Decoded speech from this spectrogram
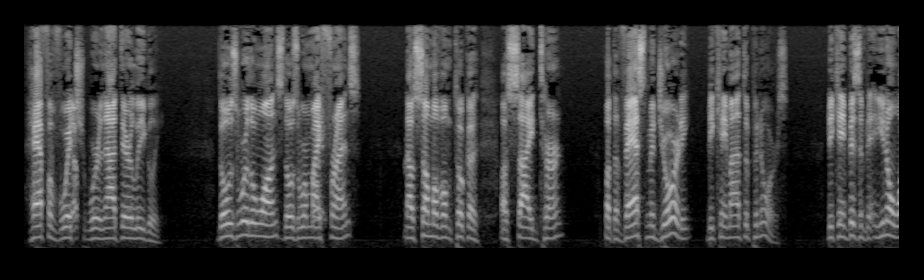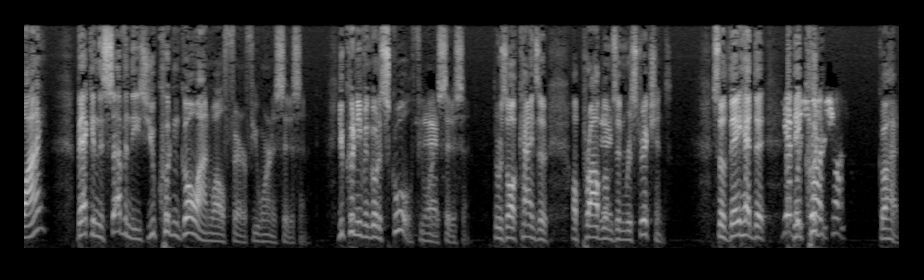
half of which were not there legally. Those were the ones. Those were my friends. Now some of them took a, a side turn, but the vast majority became entrepreneurs, became businessmen. And you know why? Back in the seventies, you couldn't go on welfare if you weren't a citizen. You couldn't even go to school if you weren't a citizen. There was all kinds of, of problems and restrictions. So they had to. Yeah, they but couldn't. Shaun, Go ahead.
